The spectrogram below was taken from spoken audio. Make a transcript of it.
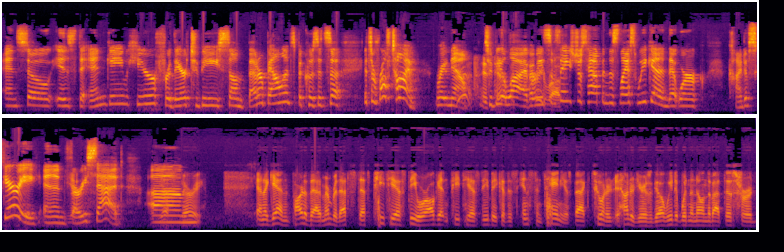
And so is the end game here for there to be some better balance because it's a it's a rough time right now yeah, to be alive. I mean, rough. some things just happened this last weekend that were kind of scary and very sad. Um, yes, very. And again, part of that, remember, that's that's PTSD. We're all getting PTSD because it's instantaneous. Back 200, 100 years ago, we wouldn't have known about this for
